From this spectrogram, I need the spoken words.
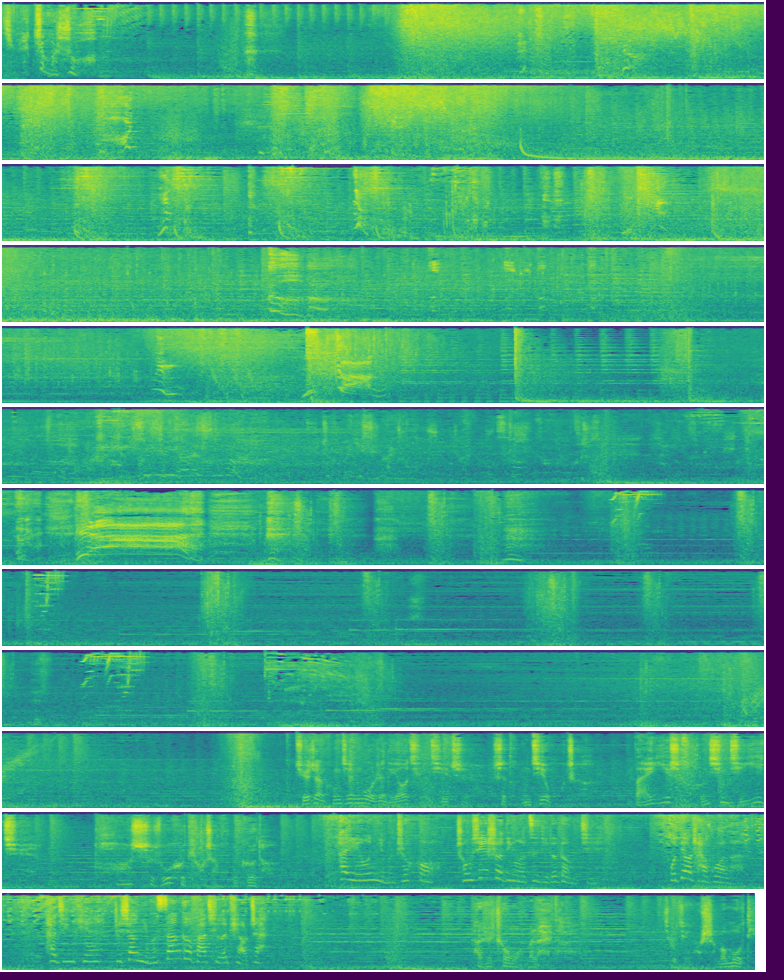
竟然这么弱！决战空间默认的邀请机制是同阶武者，白衣是恒星级一级，他是如何挑战胡歌的？他赢了你们之后，重新设定了自己的等级。我调查过了，他今天只向你们三个发起了挑战。他是冲我们来的，究竟有什么目的？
